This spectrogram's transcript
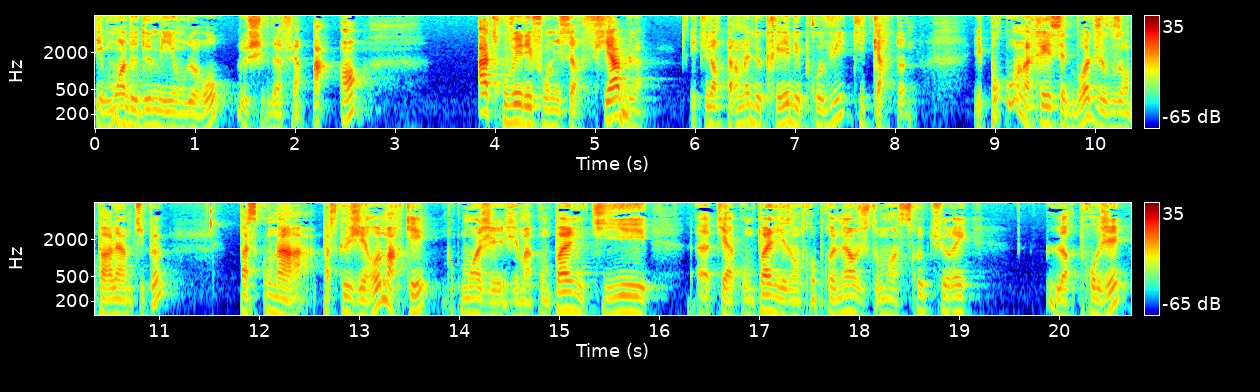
et moins de 2 millions d'euros de chiffre d'affaires par an, à trouver des fournisseurs fiables et qui leur permettent de créer des produits qui cartonnent. Et pourquoi on a créé cette boîte? Je vais vous en parler un petit peu. Parce qu'on a, parce que j'ai remarqué, donc moi j'ai ma compagne qui est, euh, qui accompagne les entrepreneurs justement à structurer leurs projets.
